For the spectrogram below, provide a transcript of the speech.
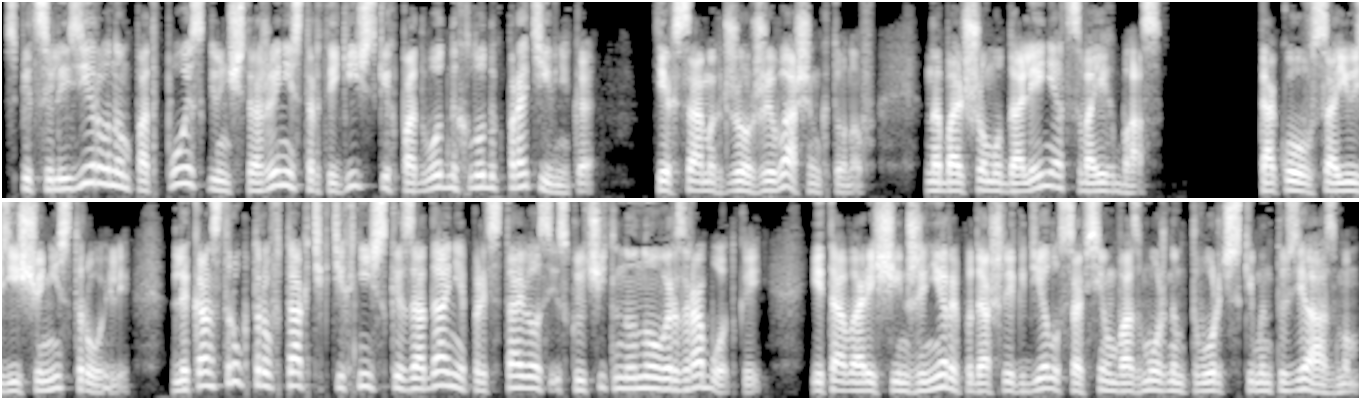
специализированным под поиск и уничтожение стратегических подводных лодок противника – тех самых Джорджи Вашингтонов, на большом удалении от своих баз. Такого в Союзе еще не строили. Для конструкторов тактик-техническое задание представилось исключительно новой разработкой, и товарищи-инженеры подошли к делу со всем возможным творческим энтузиазмом,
